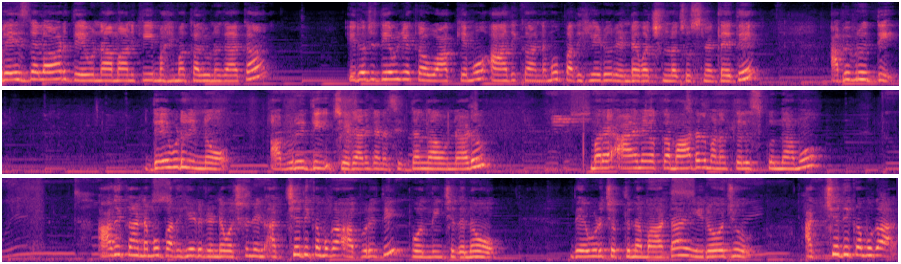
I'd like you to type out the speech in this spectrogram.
ప్రేజ్ ద లార్డ్ దేవుని నామానికి మహిమ కలుగునగాక. ఈరోజు దేవుని యొక్క వాక్యము ఆది కాండము పదిహేడు రెండవ వచనంలో చూసినట్లయితే అభివృద్ధి. దేవుడు నిన్ను అభివృద్ధి చేయడానికి ఆయన సిద్ధంగా ఉన్నాడు. మరి ఆయన యొక్క మాటలు మనం తెలుసుకుందాము. ఆది కాండము పదిహేడు రెండవ వచనం నేను అత్యధికముగా అభివృద్ధి పొందించదను. దేవుడు చెప్తున్న మాట ఈరోజు అత్యధికముగా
